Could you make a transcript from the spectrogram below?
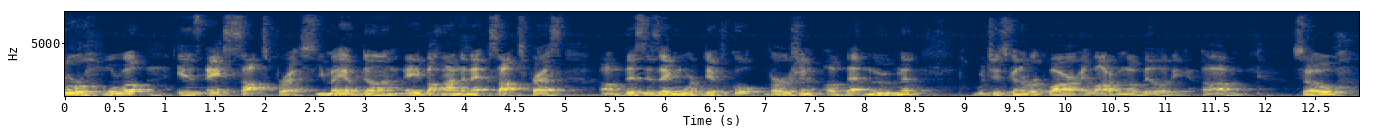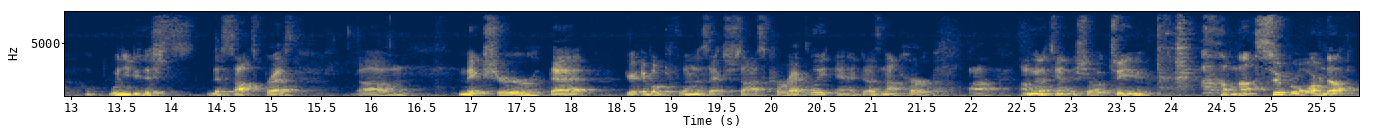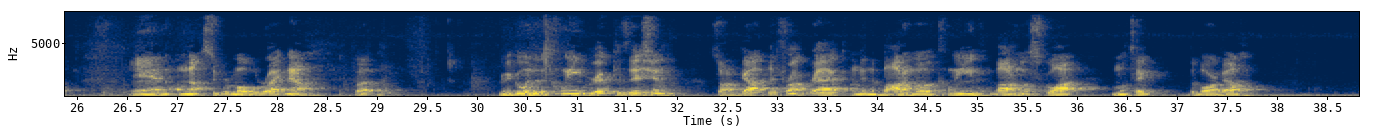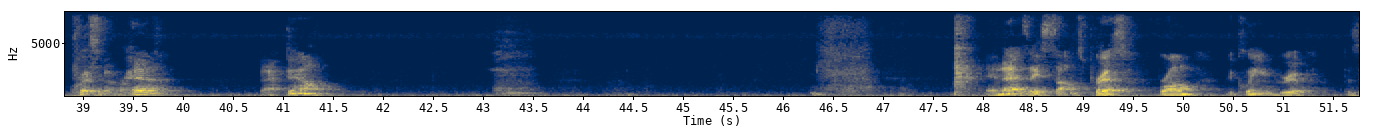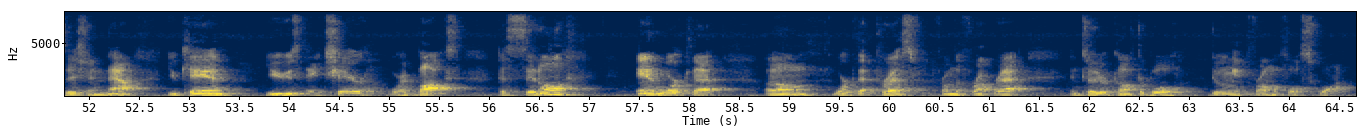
warm up is a SOTS press. You may have done a behind the neck SOTS press. Um, this is a more difficult version of that movement, which is gonna require a lot of mobility. Um, so when you do this, this SOTS press, um, make sure that you're able to perform this exercise correctly and it does not hurt. Uh, I'm gonna attempt to show it to you. I'm not super warmed up and I'm not super mobile right now, but I'm gonna go into the clean grip position. So I've got the front rack, I'm in the bottom of a clean, bottom of a squat. I'm gonna take the barbell, press it overhead, back down. And that is a SOTS press from the clean grip position. Now, you can use a chair or a box to sit on and work that, um, work that press from the front rack until you're comfortable doing it from a full squat.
